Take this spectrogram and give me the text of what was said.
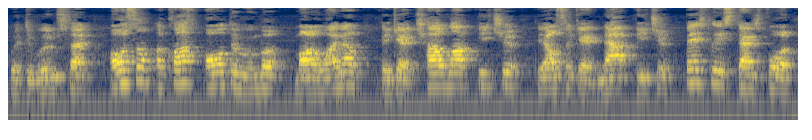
with the room select. Also, across all the Roomba model lineup, they get a child lock feature. They also get a nap feature. Basically, it stands for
